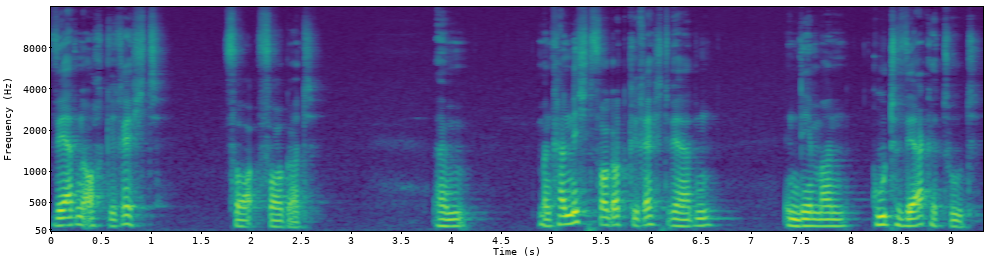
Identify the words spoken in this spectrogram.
werden auch gerecht vor, vor Gott. Ähm, man kann nicht vor Gott gerecht werden, indem man gute Werke tut,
